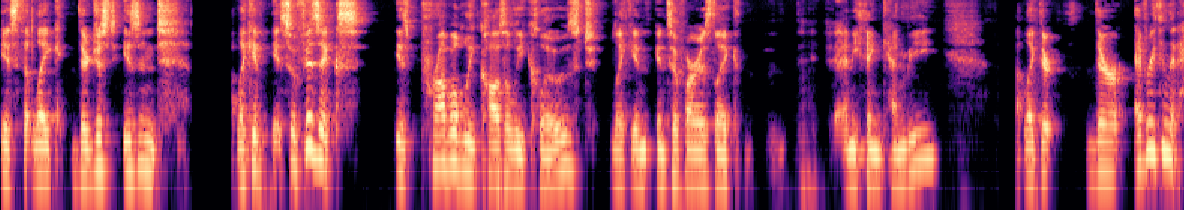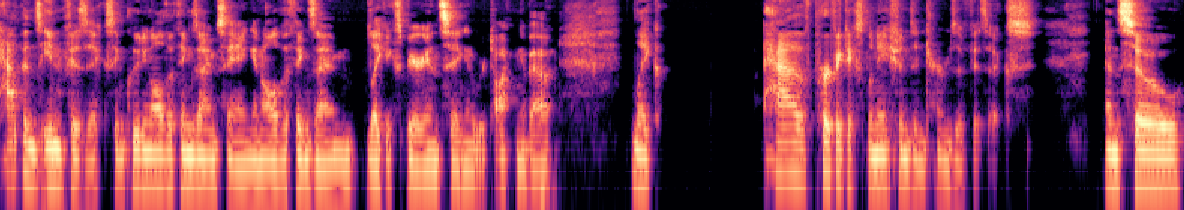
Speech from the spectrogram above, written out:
It's that like there just isn't like if so physics is probably causally closed like in insofar as like anything can be. Like there there everything that happens in physics including all the things i'm saying and all the things i'm like experiencing and we're talking about like have perfect explanations in terms of physics. And so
